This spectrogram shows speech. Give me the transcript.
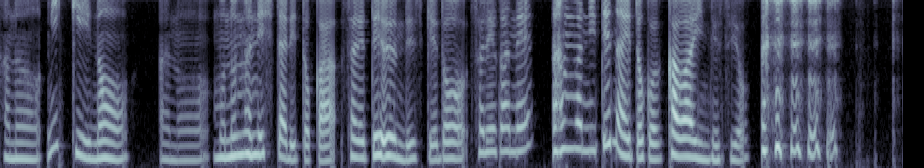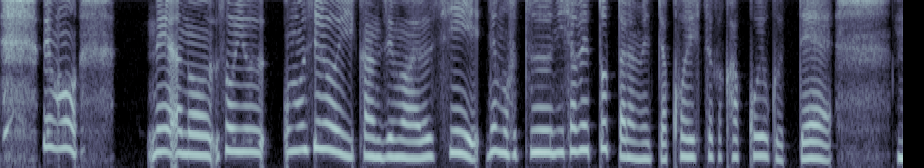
あの、ミッキーの、あの、モノマネしたりとかされてるんですけど、それがね、あんま似てないとこが可愛いんですよ。でも、ね、あの、そういう面白い感じもあるし、でも普通に喋っとったらめっちゃ声質がかっこよくって、うー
